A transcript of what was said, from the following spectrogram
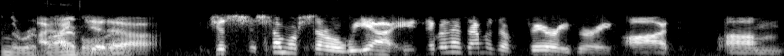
in the revival, I, I did right? uh, just somewhere, somewhere. Yeah, it, it, that was a very, very odd. Um,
